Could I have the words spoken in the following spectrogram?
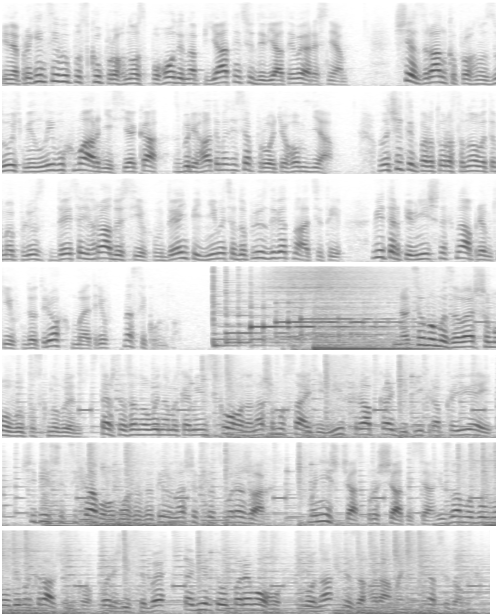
І наприкінці випуску прогноз погоди на п'ятницю 9 вересня. Ще зранку прогнозують мінливу хмарність, яка зберігатиметься протягом дня. Вночі температура становитиме плюс 10 градусів, вдень підніметься до плюс 19. Вітер північних напрямків до 3 метрів на секунду. На цьому ми завершимо випуск новин. Стежте за новинами Кам'янського на нашому сайті mis.dp.ua. Ще більше цікавого можна знайти на наших соцмережах. Мені ж час прощатися. І з вами був Володимир Кравченко. Бережіть себе та вірте у перемогу. Вона не за горами. На все добре.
